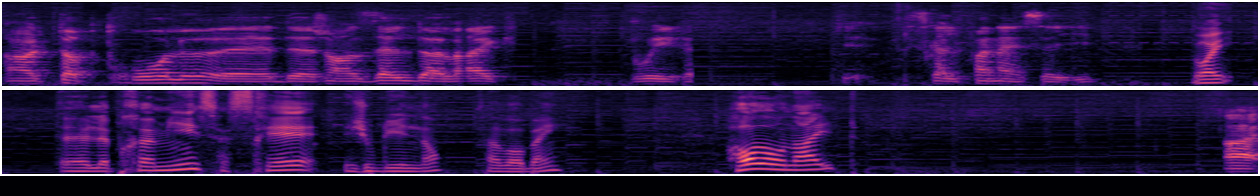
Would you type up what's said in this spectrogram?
un top 3 là, euh, de genre Zelda-like, jouer, qui serait le fun à essayer. Oui. Euh, le premier, ça serait. J'ai oublié le nom, ça va bien. Hollow Knight. Ouais.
